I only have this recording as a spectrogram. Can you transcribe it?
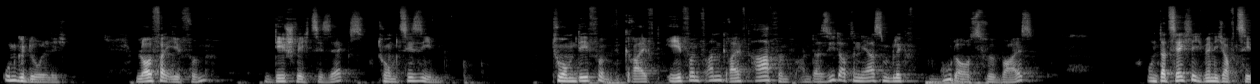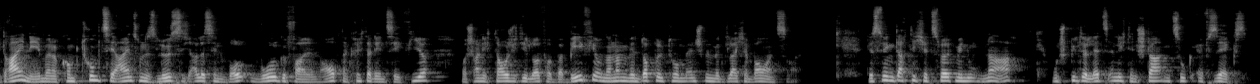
Ungeduldig. Läufer E5, D schlicht C6, Turm C7. Turm D5, greift E5 an, greift A5 an. Das sieht auf den ersten Blick gut aus für Weiß. Und tatsächlich, wenn ich auf C3 nehme, dann kommt Turm C1 und es löst sich alles in Wohlgefallen auf. Dann kriegt er den C4. Wahrscheinlich tausche ich die Läufer bei B4 und dann haben wir einen Doppelturm-Endspiel mit gleicher Bauernzahl. Deswegen dachte ich hier zwölf Minuten nach und spielte letztendlich den starken Zug F6.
